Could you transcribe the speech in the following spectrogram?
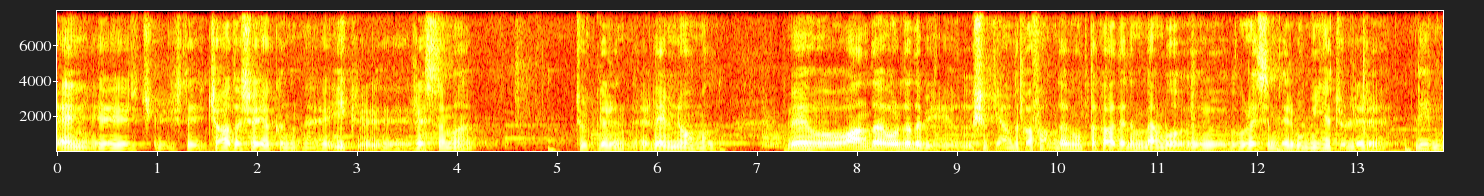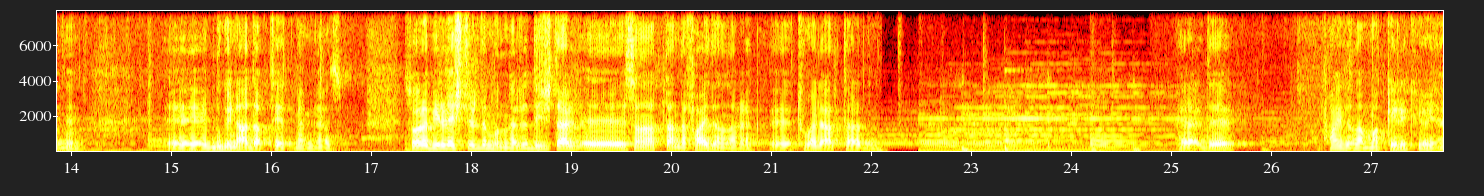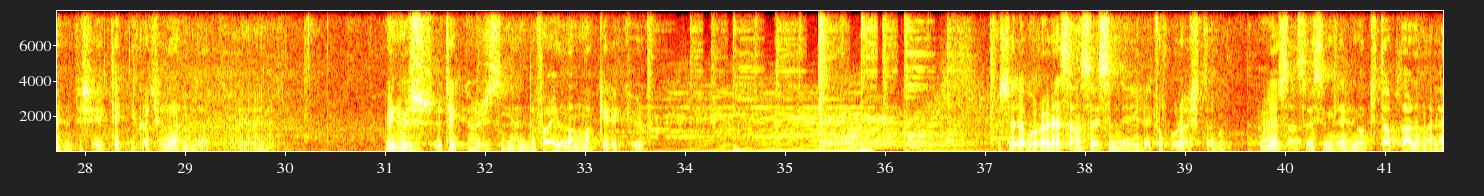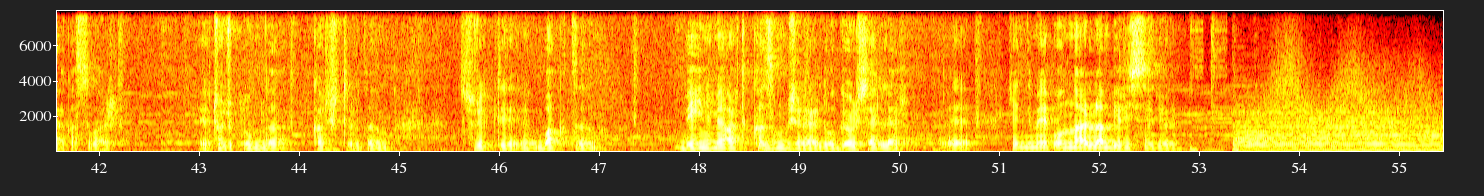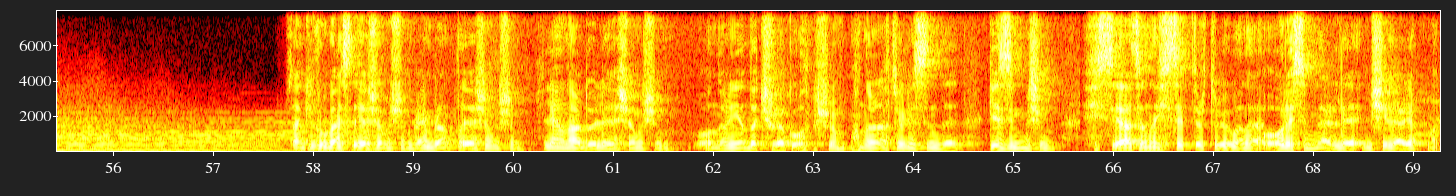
en e, işte çağdaşa yakın e, ilk e, ressamı Türklerin Levni olmalı. Ve o anda orada da bir ışık yandı kafamda. Mutlaka dedim ben bu, e, bu resimleri, bu minyatürleri Levni'nin bugüne adapte etmem lazım. Sonra birleştirdim bunları. Dijital sanattan da faydalanarak tuvale aktardım. Herhalde faydalanmak gerekiyor yani şey teknik açıdan da günümüz teknolojisinden de faydalanmak gerekiyor. Mesela bu Rönesans resimleriyle çok uğraştım. Rönesans resimlerinin o kitaplarla alakası var. E, çocukluğumda karıştırdığım, sürekli e, baktığım, beynime artık kazınmış herhalde o görseller ve kendimi hep onlarla bir hissediyorum. Sanki Rubens'le yaşamışım, Rembrandt'la yaşamışım, Leonardo ile yaşamışım. Onların yanında çırak olmuşum, onların atölyesinde gezinmişim. Hissiyatını hissettirtiyor bana o resimlerle bir şeyler yapmak.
